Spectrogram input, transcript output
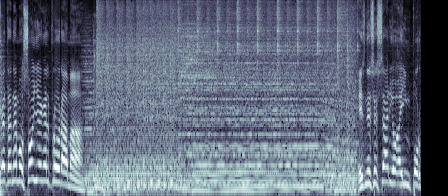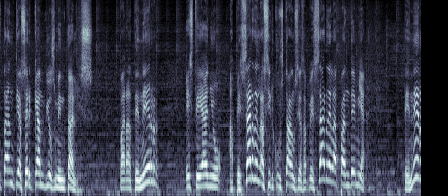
¿Qué tenemos hoy en el programa? Es necesario e importante hacer cambios mentales para tener este año, a pesar de las circunstancias, a pesar de la pandemia, tener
